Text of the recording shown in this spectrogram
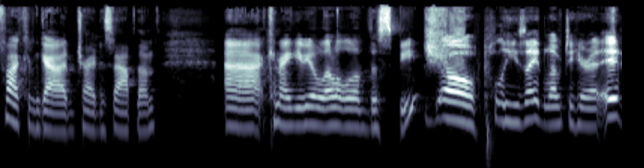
fucking god tried to stop them uh can i give you a little of the speech oh, please. I'd love to hear it. It.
